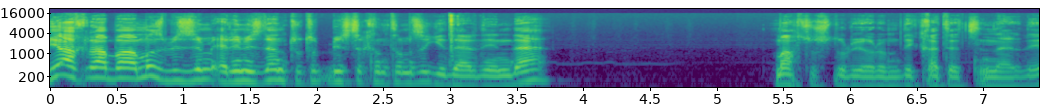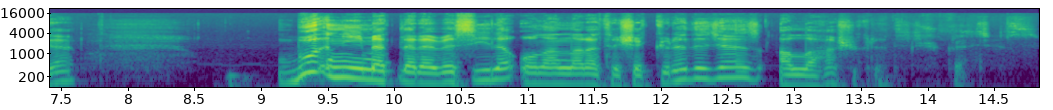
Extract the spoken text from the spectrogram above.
bir akrabamız bizim elimizden tutup bir sıkıntımızı giderdiğinde, mahsus duruyorum dikkat etsinler diye, bu nimetlere vesile olanlara teşekkür edeceğiz, Allah'a şükredeceğiz. Şükredeceğiz.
